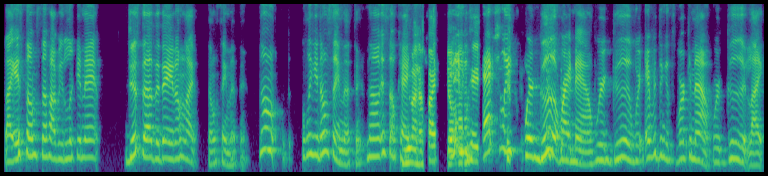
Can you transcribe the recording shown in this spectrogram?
like it's some stuff I be looking at just the other day, and I'm like, don't say nothing. No, Leah, don't say nothing. No, it's okay. You want to fight your own head? Actually, we're good right now. We're good. We're everything is working out. We're good. Like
